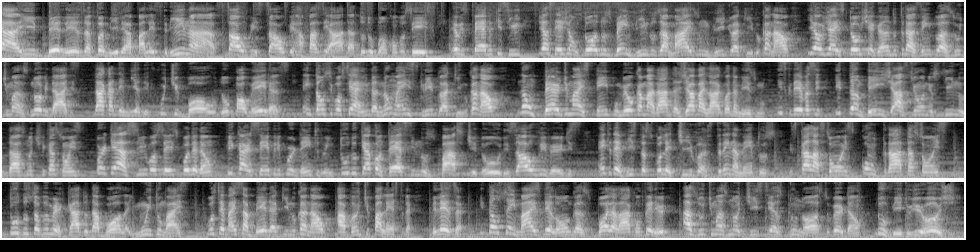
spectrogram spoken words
aí, beleza, família palestrina? Salve, salve, rapaziada, tudo bom com vocês? Eu espero que sim. Já sejam todos bem-vindos a mais um vídeo aqui do canal e eu já estou chegando trazendo as últimas novidades da Academia de Futebol do Palmeiras. Então, se você ainda não é inscrito aqui no canal, não perde mais tempo, meu camarada, já vai lá agora mesmo. Inscreva-se e também já acione o sino das notificações, porque assim vocês poderão ficar sempre por dentro em tudo que acontece nos bastidores alviverdes. Entrevistas coletivas, treinamentos, escalações, contratações, tudo sobre o mercado da bola e muito mais. Você vai saber aqui no canal Avante Palestra beleza? Então, sem mais delongas, bora lá conferir as últimas notícias do nosso Verdão do vídeo de hoje.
